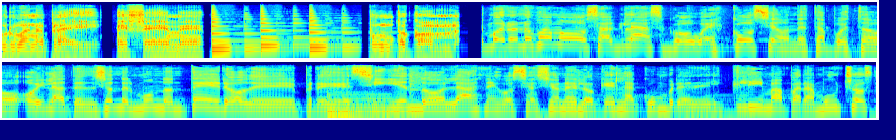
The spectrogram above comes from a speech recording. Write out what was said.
UrbanaPlayFM.com Bueno, nos vamos a Glasgow, Escocia, donde está puesto hoy la atención del mundo entero, de siguiendo las negociaciones, lo que es la cumbre del clima. Para muchos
